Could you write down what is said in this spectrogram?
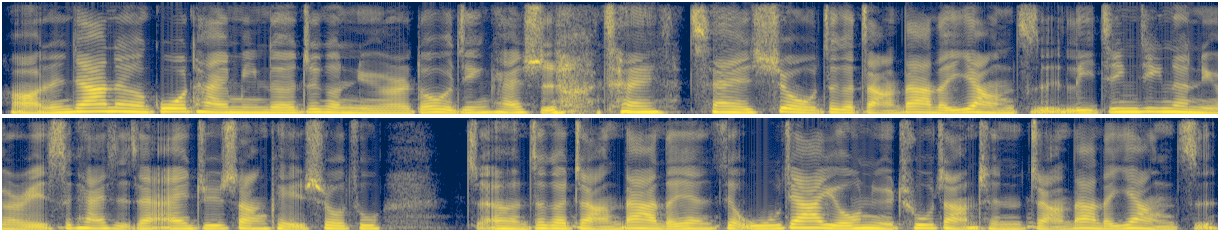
啊，人家那个郭台铭的这个女儿都已经开始 在在秀这个长大的样子，李晶晶的女儿也是开始在 IG 上可以秀出，嗯、这个长大的样子，吴家有女初长成长大的样子，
